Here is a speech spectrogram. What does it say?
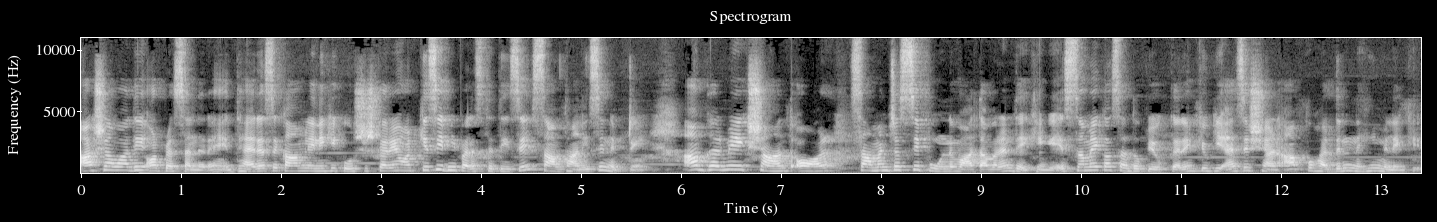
आशावादी और प्रसन्न रहें। धैर्य से काम लेने की कोशिश करें और किसी भी परिस्थिति से सावधानी से निपटें। आप घर में एक शांत और सामंजस्यपूर्ण वातावरण देखेंगे। इस समय का सदुपयोग करें, क्योंकि ऐसे क्षण आपको हर दिन नहीं मिलेंगे।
